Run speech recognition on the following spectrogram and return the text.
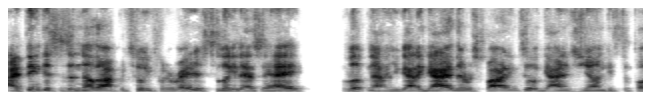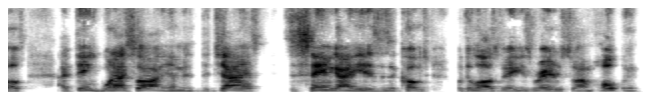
I think this is another opportunity for the Raiders to look at that and say, hey, look now, you got a guy they're responding to, a guy that's young, gets the post. I think what I saw in him is the Giants, it's the same guy he is as a coach with the Las Vegas Raiders. So I'm hoping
